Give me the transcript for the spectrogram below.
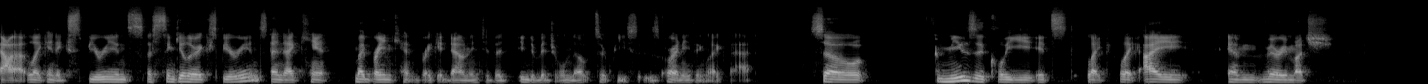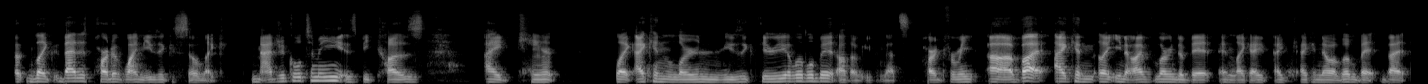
uh, like an experience, a singular experience, and I can't. My brain can't break it down into the individual notes or pieces or anything like that. So musically, it's like like I am very much uh, like that is part of why music is so like magical to me is because I can't like I can learn music theory a little bit, although even that's hard for me. Uh, but I can like you know I've learned a bit and like I I, I can know a little bit, but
